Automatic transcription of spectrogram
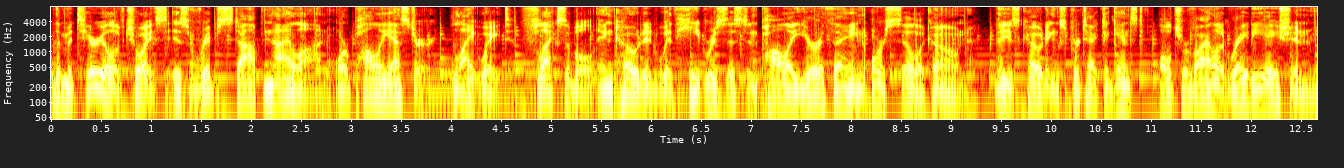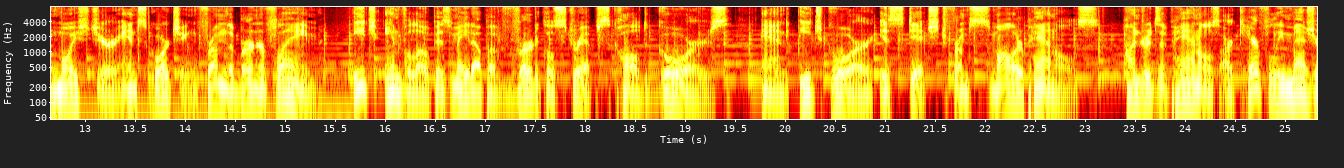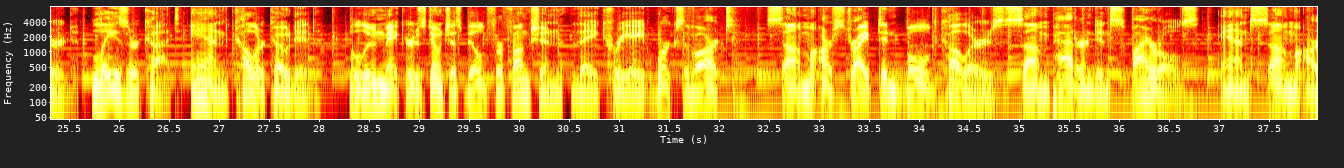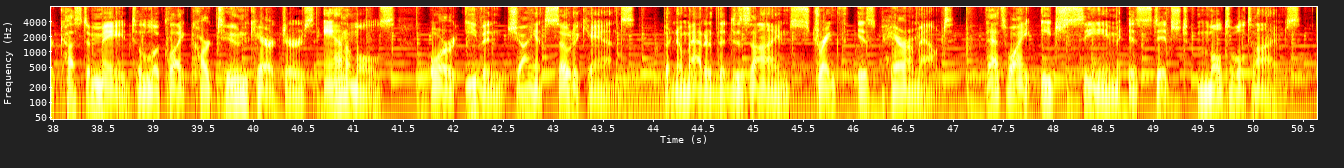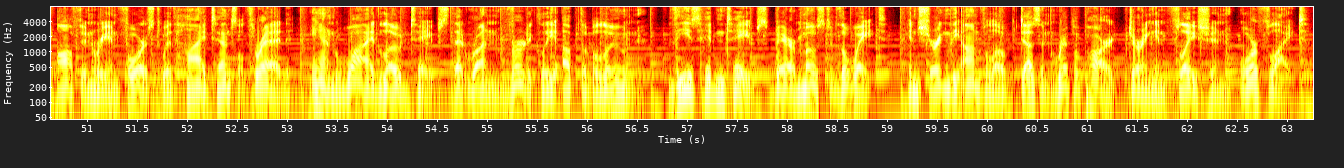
The material of choice is ripstop nylon or polyester, lightweight, flexible, and coated with heat-resistant polyurethane or silicone. These coatings protect against ultraviolet radiation, moisture, and scorching from the burner flame. Each envelope is made up of vertical strips called gores, and each gore is stitched from smaller panels. Hundreds of panels are carefully measured, laser cut, and color coded. Balloon makers don't just build for function, they create works of art. Some are striped in bold colors, some patterned in spirals, and some are custom made to look like cartoon characters, animals, or even giant soda cans. But no matter the design, strength is paramount. That's why each seam is stitched multiple times, often reinforced with high tensile thread and wide load tapes that run vertically up the balloon. These hidden tapes bear most of the weight, ensuring the envelope doesn't rip apart during inflation or flight.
